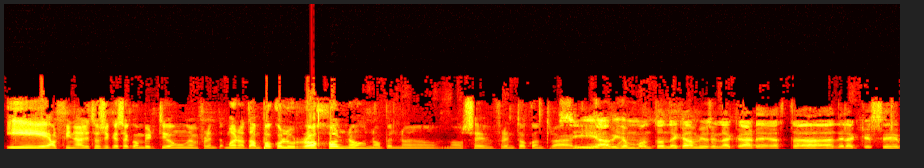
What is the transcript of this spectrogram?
Y al final esto sí que se convirtió en un enfrentamiento. Bueno, tampoco Luz Rojo, ¿no? No, no, no se enfrentó contra. Sí, ha habido un montón de cambios en la cara, ¿eh? hasta de la que se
